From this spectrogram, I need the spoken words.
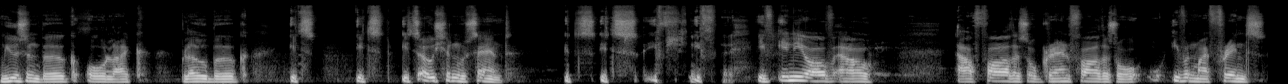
Muizenberg or like Blouberg. It's it's it's ocean with sand. It's it's if if if any of our our fathers or grandfathers or even my friends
